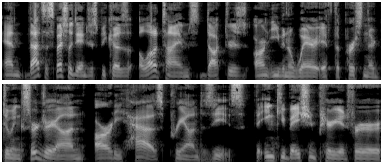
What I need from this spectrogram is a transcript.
And that's especially dangerous because a lot of times doctors aren't even aware if the person they're doing surgery on already has prion disease. The incubation period for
